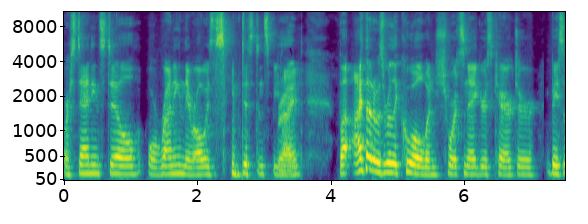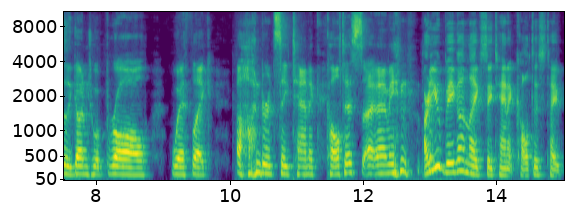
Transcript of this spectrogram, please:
or standing still or running, they were always the same distance behind. Right. But I thought it was really cool when Schwarzenegger's character basically got into a brawl with like a hundred satanic cultists. I, I mean, Are you big on like satanic cultist type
